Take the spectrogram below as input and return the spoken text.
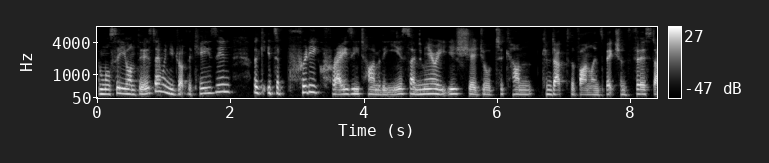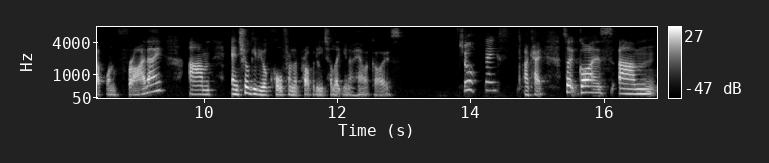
and we'll see you on Thursday when you drop the keys in. Look, it's a pretty crazy time of the year, so Mary is scheduled to come conduct the final inspection first up on Friday, um, and she'll give you a call from the property to let you know how it goes. Sure, thanks. Okay, so guys, um,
